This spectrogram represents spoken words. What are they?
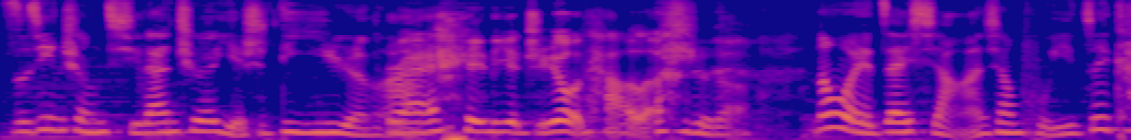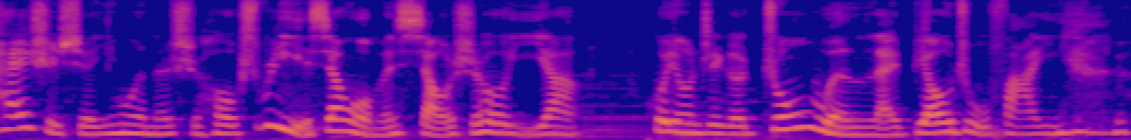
紫禁城骑单车也是第一人啊。Right，也只有他了。是的。 那我也在想啊，像溥仪最开始学英文的时候，是不是也像我们小时候一样，会用这个中文来标注发音？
